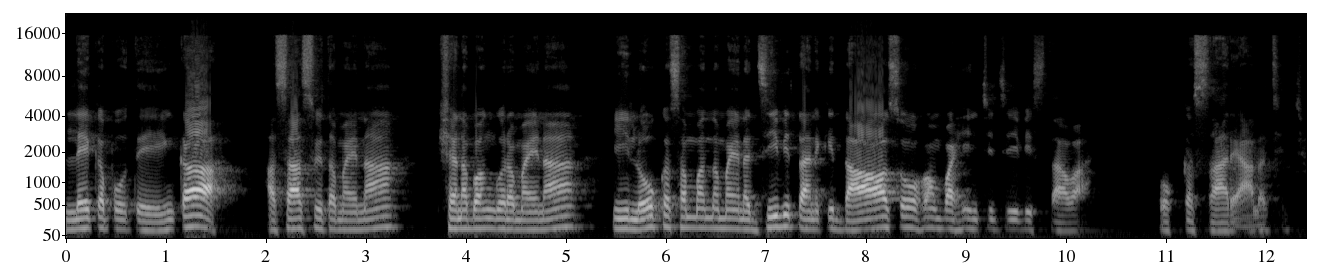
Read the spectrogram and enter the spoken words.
లేకపోతే ఇంకా అశాశ్వతమైన క్షణభంగురమైన ఈ లోక సంబంధమైన జీవితానికి దాసోహం వహించి జీవిస్తావా? ఒక్కసారి ఆలోచించండి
